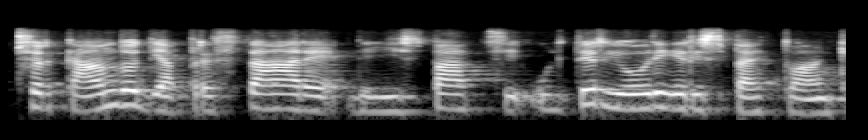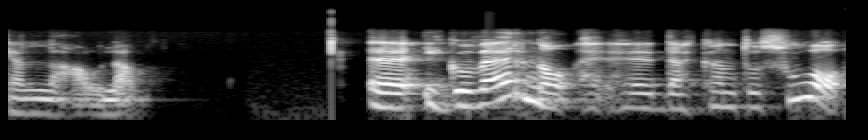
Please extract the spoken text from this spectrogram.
cercando di apprestare degli spazi ulteriori rispetto anche all'aula. Eh, il governo eh, dal canto suo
